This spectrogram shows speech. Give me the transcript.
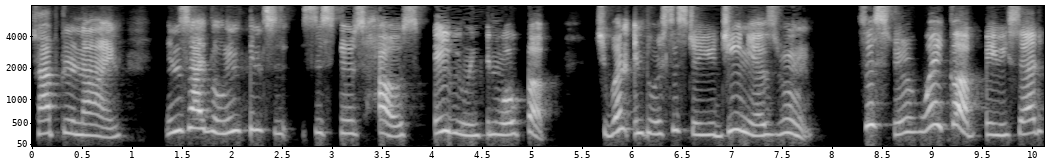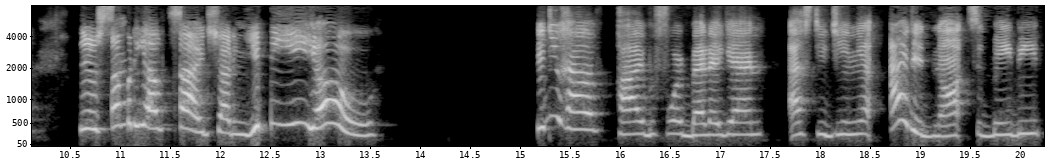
Chapter 9 Inside the Lincoln sisters' house, baby Lincoln woke up. She went into her sister Eugenia's room. Sister, wake up, baby said. There's somebody outside shouting yippee-yo. Did you have pie before bed again? asked Eugenia. I did not, said baby.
